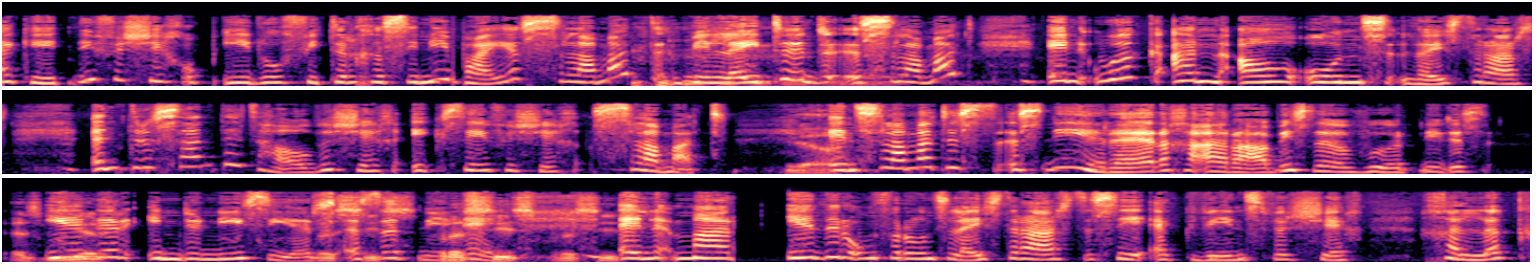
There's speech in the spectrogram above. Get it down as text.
ek het nie vir Sheikh op Eid al-Fitr gesien nie. Baie slamat, belated slamat en ook aan al ons luisteraars. Interessantheid halwe Sheikh, ek sê vir Sheikh slamat. Ja. En slamat is is nie regtig 'n Arabiese woord nie. Dis Is meer- eerder Indonesiërs, is Presies, dit nie? presies, nee? presies. En maar eerder om vir ons luisteraars te sê ek wens vir Sheikh geluk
